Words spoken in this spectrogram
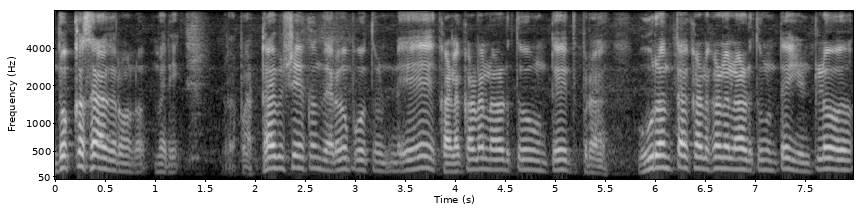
దుఃఖసాగరంలో మరి పట్టాభిషేకం జరగపోతుండే కళకళలాడుతూ ఉంటే ప్ర ఊరంతా కళకళలాడుతూ ఉంటే ఇంట్లో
